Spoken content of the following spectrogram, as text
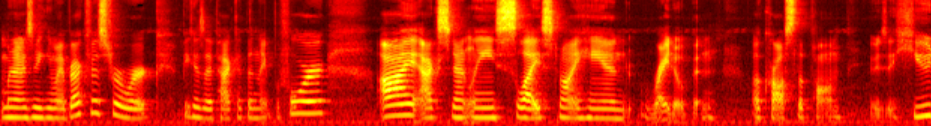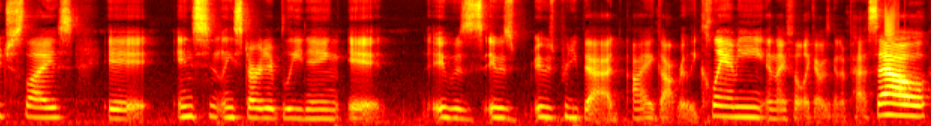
when I was making my breakfast for work, because I pack it the night before, I accidentally sliced my hand right open across the palm. It was a huge slice. It instantly started bleeding. It it was it was it was pretty bad. I got really clammy and I felt like I was going to pass out.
